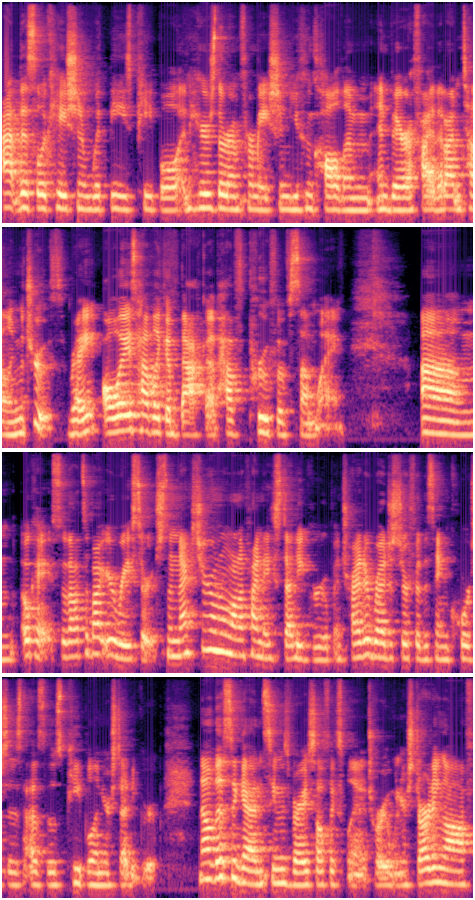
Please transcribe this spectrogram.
at this location with these people and here's their information. You can call them and verify that i'm telling the truth right? Always have like a backup have proof of some way um, okay, so that's about your research. So next you're going to want to find a study group and try to register for the same courses as those people in your study group. Now this again seems very self-explanatory. When you're starting off,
